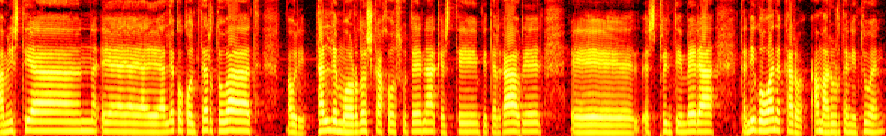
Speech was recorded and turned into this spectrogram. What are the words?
amistian e, aldeko kontzertu bat, ba, hori, talde mordoska jo zutenak, Estin, Peter Gabriel, e, Sprintin bera, eta nik gogoan, karo, amar urte nituen, genuen,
